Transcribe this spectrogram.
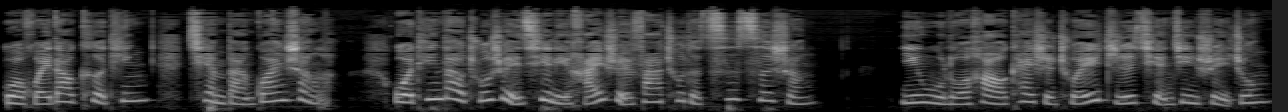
我回到客厅，嵌板关上了。我听到储水器里海水发出的呲呲声。鹦鹉螺号开始垂直潜进水中，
